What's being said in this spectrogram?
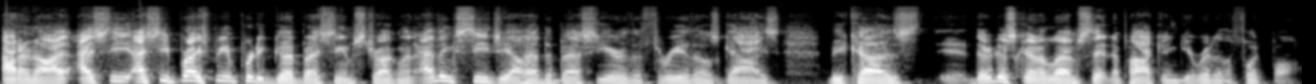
I don't know. I, I see I see Bryce being pretty good, but I see him struggling. I think CJ had the best year of the three of those guys because they're just going to let him sit in the pocket and get rid of the football.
